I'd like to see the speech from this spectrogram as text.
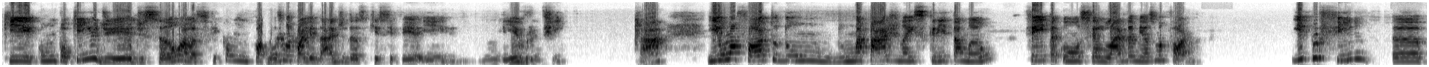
que com um pouquinho de edição, elas ficam com a mesma qualidade das que se vê aí no livro, enfim. Tá? E uma foto de, um, de uma página escrita à mão, feita com o celular da mesma forma. E, por fim, uh,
